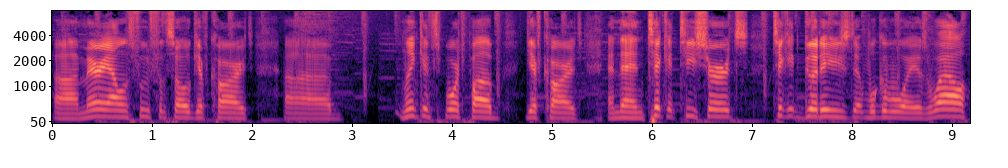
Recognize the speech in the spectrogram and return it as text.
uh, Mary Ellen's Food for the Soul gift cards. Uh, Lincoln Sports Pub gift cards, and then ticket T-shirts, ticket goodies that we'll give away as well,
